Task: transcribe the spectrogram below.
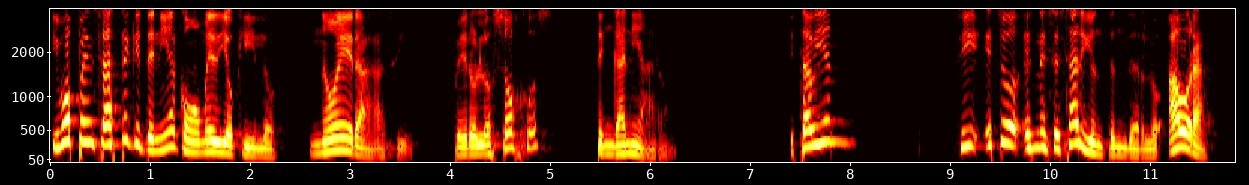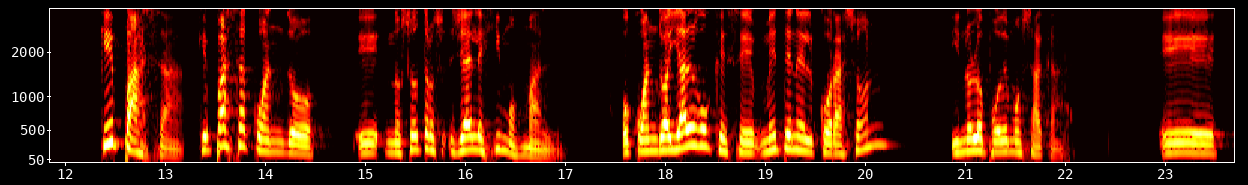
y vos pensaste que tenía como medio kilo. No era así pero los ojos te engañaron. ¿Está bien? Sí, esto es necesario entenderlo. Ahora, ¿qué pasa? ¿Qué pasa cuando eh, nosotros ya elegimos mal? O cuando hay algo que se mete en el corazón y no lo podemos sacar. Eh,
